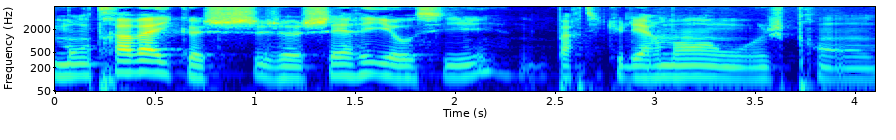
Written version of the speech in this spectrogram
mon travail que je, je chéris aussi, particulièrement où je prends,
